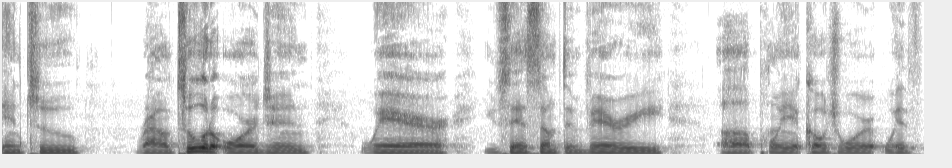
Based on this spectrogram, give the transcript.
into round two of the origin, where you said something very uh, poignant, Coach Ward, with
